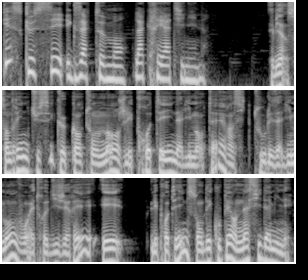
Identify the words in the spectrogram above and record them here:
qu'est-ce que c'est exactement la créatinine? Eh bien, Sandrine, tu sais que quand on mange les protéines alimentaires, ainsi que tous les aliments vont être digérés, et les protéines sont découpées en acides aminés.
